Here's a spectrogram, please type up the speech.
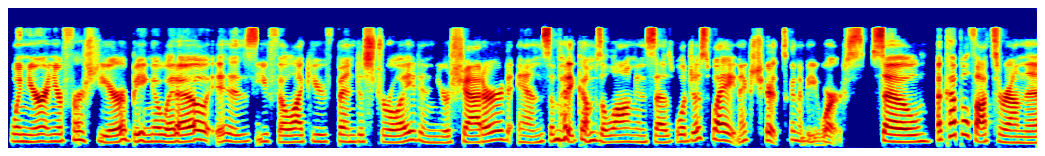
when you're in your first year of being a widow is you feel like you've been destroyed and you're shattered and somebody comes along and says well just wait next year it's going to be worse so a couple thoughts around this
